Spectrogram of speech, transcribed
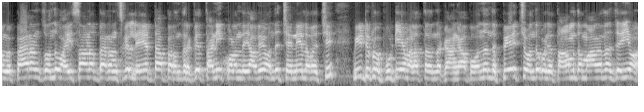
உங்கள் பேரண்ட்ஸ் வந்து வயசான பேரண்ட்ஸ்க்கு லேட்டாக பிறந்திருக்கு. தனி குழந்தையாவே வந்து சென்னையில் வச்சு வீட்டுக்குள்ளே பூட்டியே வளர்த்துருந்துருக்காங்க. அப்போ வந்து அந்த பேச்சு வந்து கொஞ்சம் தாமதமாக தான் செய்யும்.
